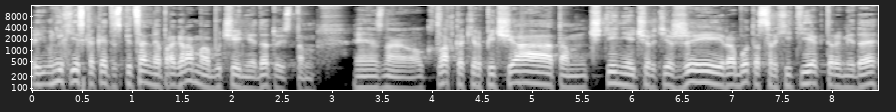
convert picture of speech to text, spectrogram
у них есть какая-то специальная программа обучения, да, то есть там, я не знаю, кладка кирпича, там, чтение чертежей, работа с архитекторами, да,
